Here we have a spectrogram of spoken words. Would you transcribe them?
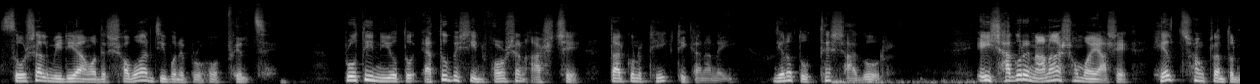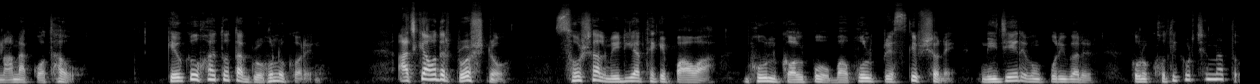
সোশ্যাল মিডিয়া আমাদের সবার জীবনে প্রভাব ফেলছে। প্রতিনিয়ত এত বেশি ইনফরমেশন আসছে তার কোনো ঠিক ঠিকানা নেই। যেন তথ্যের সাগর। এই সাগরে নানা সময় আসে হেলথ সংক্রান্ত নানা কথাও। কেউ কেউ হয়তো তা গ্রহণও করেন। আজকে আমাদের প্রশ্ন, সোশ্যাল মিডিয়া থেকে পাওয়া ভুল গল্প বা ভুল প্রেসক্রিপশনে নিজের এবং পরিবারের কোনো ক্ষতি করছেন না তো?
